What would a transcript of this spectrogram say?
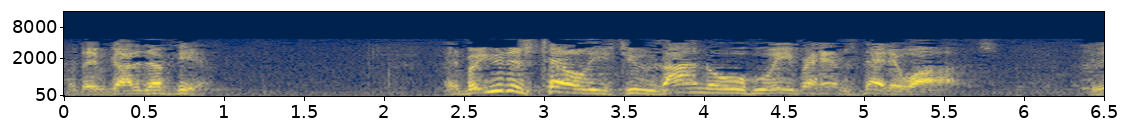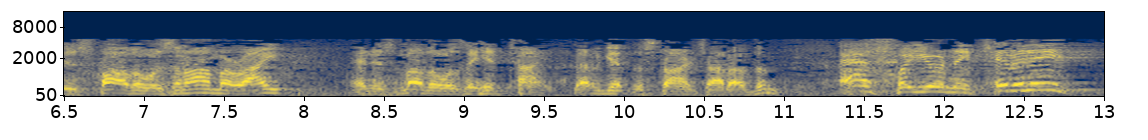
but they've got it up here. And, but you just tell these Jews, I know who Abraham's daddy was. His father was an Amorite, and his mother was a Hittite. That'll get the starch out of them. As for your nativity,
